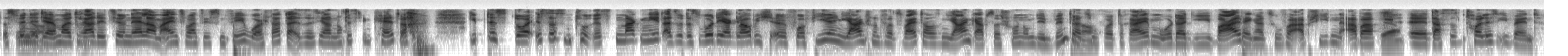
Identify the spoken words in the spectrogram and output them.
Das oh findet ja. ja. immer traditionell am 21. Februar statt. Da ist es ja noch ein bisschen kälter. Gibt es dort, ist das ein Touristenmagnet? Also das wurde ja, glaube ich, äh, vor vielen Jahren, schon vor 2000 Jahren gab es das schon, um den Winter genau. zu vertreiben oder die Walfänger zu verabschieden. Aber ja. äh, das ist ein tolles Event.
